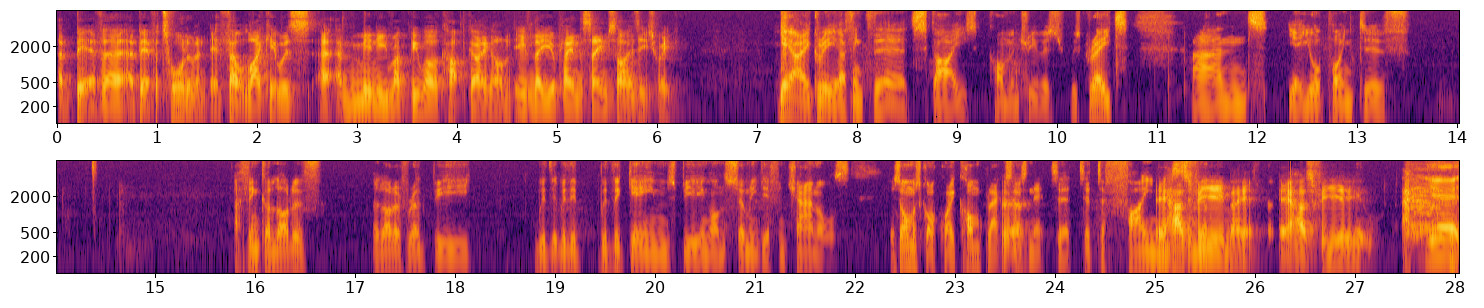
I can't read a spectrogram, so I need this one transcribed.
a bit of a, a, bit of a tournament. It felt like it was a, a mini Rugby World Cup going on, even though you were playing the same sides each week. Yeah, I agree. I think the Sky's commentary was was great, and yeah, your point of I think a lot of a lot of rugby with the, with the, with the games being on so many different channels, it's almost got quite complex, yeah. doesn't it? To, to to find it has for you, mate. It has for you. yeah,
